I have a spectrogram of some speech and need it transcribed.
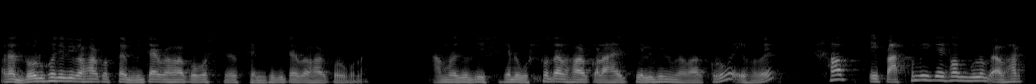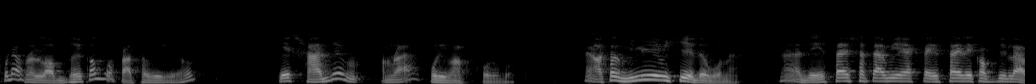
অর্থাৎ দৈর্ঘ্য যদি ব্যবহার করতে হয়, মিটার ব্যবহার করব, সেখানে সেন্টিমিটার ব্যবহার করব না। আমরা যদি সেখানে উষ্ণতা ব্যবহার করা হয়, কেলভিন ব্যবহার করব, এভাবে সব এই প্রাথমিক এককগুলো ব্যবহার করে আমরা লব্ধ একক বা প্রাথমিক এককের সাহায্যে আমরা পরিমাপ করব। হ্যাঁ অর্থাৎ মিলিয়ে মিশিয়ে দেবো না। হ্যাঁ যে এসআই এর সাথে আমি একটা এসআই একক নিলাম,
